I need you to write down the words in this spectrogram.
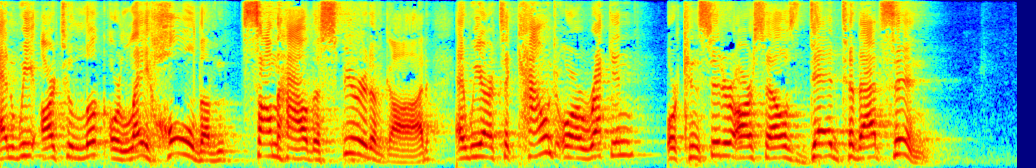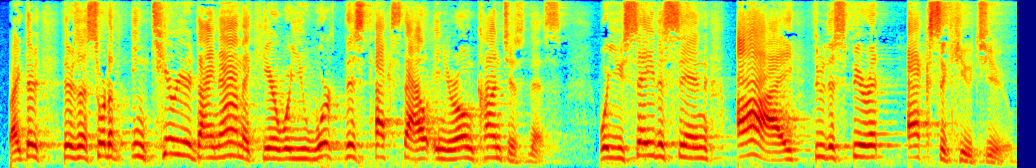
and we are to look or lay hold of somehow the Spirit of God, and we are to count or reckon or consider ourselves dead to that sin. Right? There, there's a sort of interior dynamic here where you work this text out in your own consciousness, where you say to sin, I, through the Spirit, execute you.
